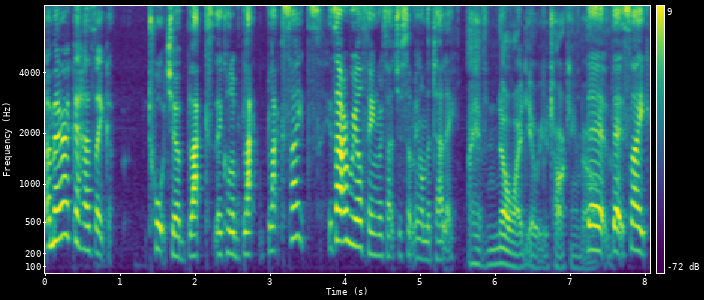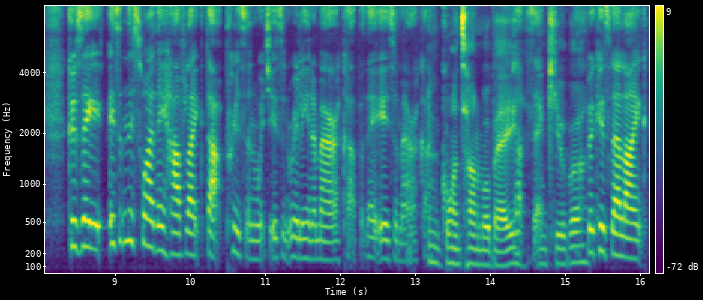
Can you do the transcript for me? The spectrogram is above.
America has like torture black. They call them black black sites. Is that a real thing, or is that just something on the telly? I have no idea what you're talking about. They're, that's like because they isn't this why they have like that prison which isn't really in America, but there is America. in Guantanamo Bay That's it. in Cuba. because they're like,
